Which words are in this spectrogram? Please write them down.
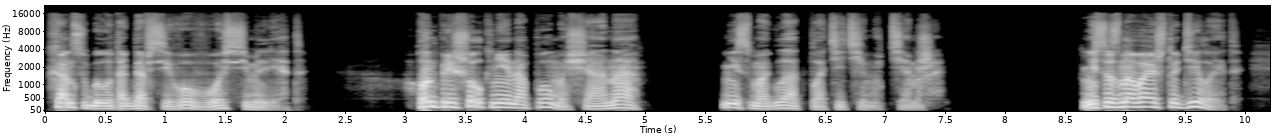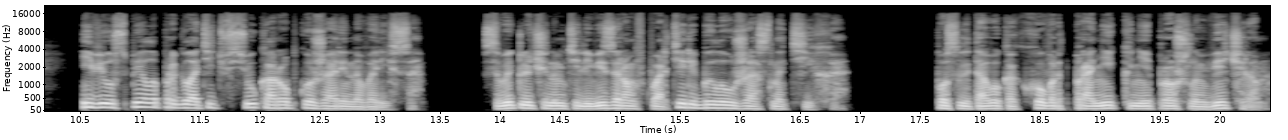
Хансу было тогда всего восемь лет. Он пришел к ней на помощь, а она не смогла отплатить ему тем же. Не сознавая, что делает, Иви успела проглотить всю коробку жареного риса. С выключенным телевизором в квартире было ужасно тихо. После того, как Ховард проник к ней прошлым вечером,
